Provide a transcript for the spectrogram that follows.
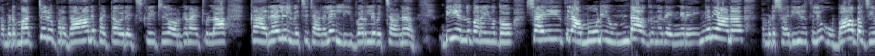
നമ്മുടെ മറ്റൊരു പ്രധാനപ്പെട്ട ഒരു എക്സ്ക്രീറ്ററി ഓർഗൻ ആയിട്ടുള്ള കരളിൽ വെച്ചിട്ടാണ് അല്ലെ ലിവറിൽ വെച്ചാണ്? ബി എന്ന് പറയുന്നതോ ശരീരത്തിൽ അമോണിയ ഉണ്ടാകുന്നത് എങ്ങനെ? എങ്ങനെയാണ് നമ്മുടെ ശരീരത്തിൽ ഉപാപചയ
